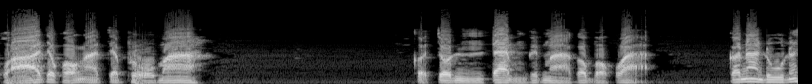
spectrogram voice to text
ขวาเจ้าของอาจจะโผล่มา ก็จนแต้มขึ้นมาก็บอกว่าก็น่าดูนะ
